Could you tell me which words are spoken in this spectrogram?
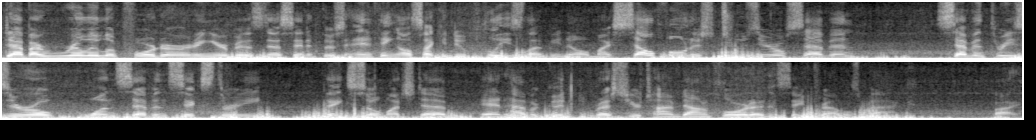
Deb, I really look forward to earning your business. And if there's anything else I can do, please let me know. My cell phone is 207 730 1763. Thanks so much, Deb, and have a good rest of your time down in Florida and safe travels back. Bye.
